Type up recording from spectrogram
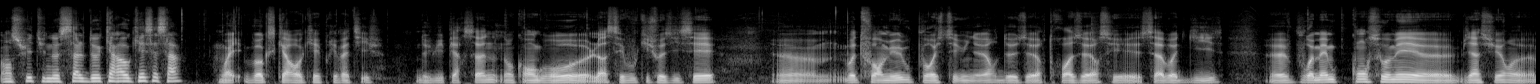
ensuite, une salle de karaoké, c'est ça? Oui, box karaoké privatif de 8 personnes. Donc en gros, euh, là, c'est vous qui choisissez euh, votre formule. Vous pourrez rester une heure, deux heures, trois heures, c'est à votre guise. Euh, vous pourrez même consommer, euh, bien sûr,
